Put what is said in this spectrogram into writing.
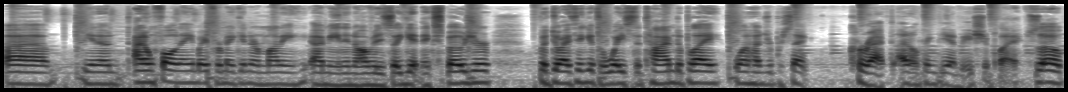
Uh, you know, I don't fault anybody for making their money. I mean, and obviously getting exposure. But do I think it's a waste of time to play? 100% correct. I don't think the NBA should play. So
